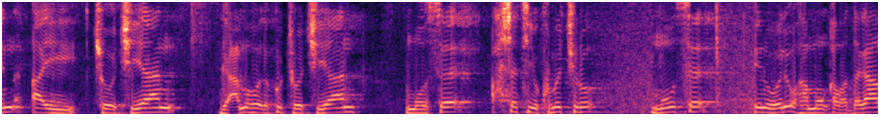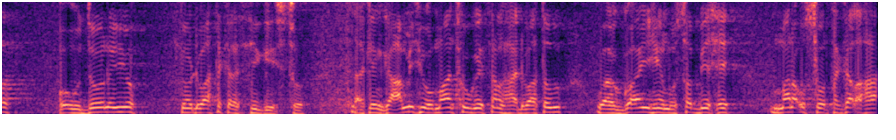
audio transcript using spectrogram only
in ay joojiyaan gacmahooda ku joojiyaan muuse wax shakiya kuma jiro muuse inuu weli u hamuun qabo dagaal oo uu doonayo inuu dhibaato kale sii geysto. Laakiin gacmihii uu maanta ku geysan lahaa dhibaatadu waa go'an yihiin muuse biixi mana u suurtagal aha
